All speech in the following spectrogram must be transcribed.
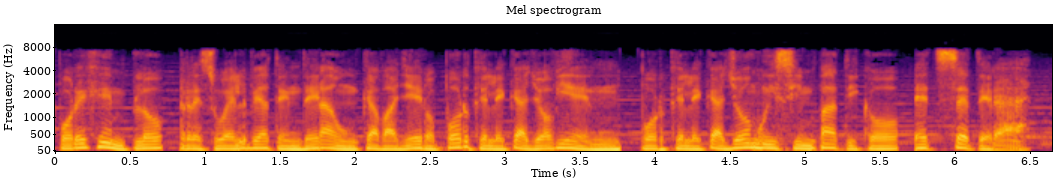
por ejemplo, resuelve atender a un caballero porque le cayó bien, porque le cayó muy simpático, etc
